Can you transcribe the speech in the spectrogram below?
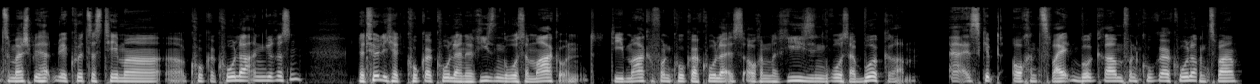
Zum Beispiel hatten wir kurz das Thema äh, Coca-Cola angerissen. Natürlich hat Coca-Cola eine riesengroße Marke und die Marke von Coca-Cola ist auch ein riesengroßer Burggraben. äh, es gibt auch einen zweiten Burggraben von Coca-Cola und zwar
